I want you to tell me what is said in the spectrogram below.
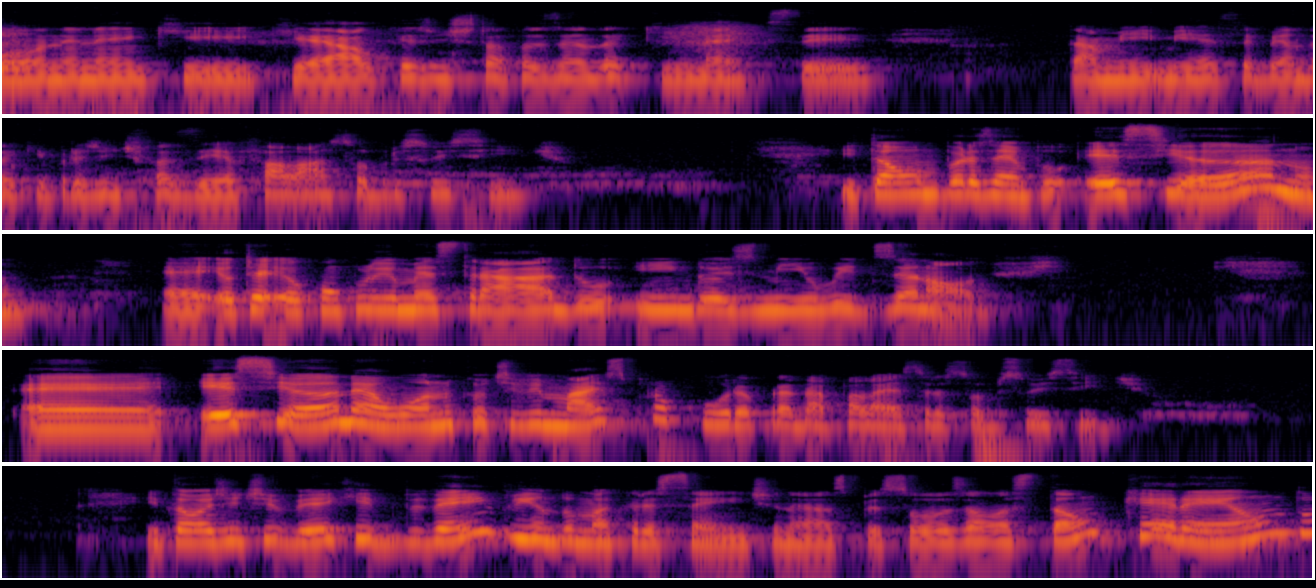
ô, Neném, que, que é algo que a gente está fazendo aqui, né? Que você está me, me recebendo aqui para a gente fazer é falar sobre suicídio. Então, por exemplo, esse ano é, eu, ter, eu concluí o mestrado em 2019. É, esse ano é o ano que eu tive mais procura para dar palestra sobre suicídio. Então a gente vê que vem vindo uma crescente, né? As pessoas elas estão querendo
